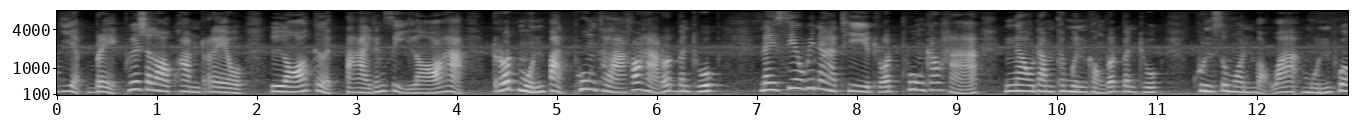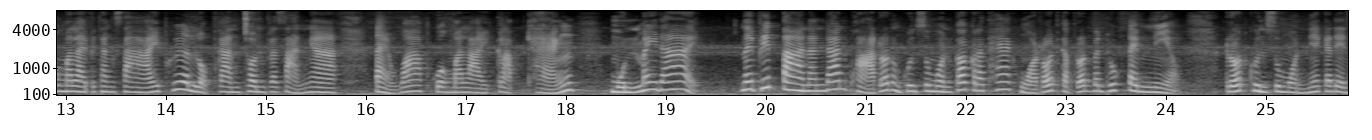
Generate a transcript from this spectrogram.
เหยียบเบรกเพื่อชะลอความเร็ว ล้อเกิดตายทั้ง 4 ล้อค่ะ รถหมุนปัดพุ่งทะลาเข้าหารถบรรทุก ในเสี้ยววินาทีรถพุ่งเข้าหา เงาดำทะมึนของรถบรรทุก คุณสุมนบอกว่าหมุนพวงมาลัยไปทางซ้าย เพื่อหลบการชนประสานงา แต่ว่าพวงมาลัยกลับแข็ง หมุนไม่ได้ ในพริบตานั้นด้านขวารถของคุณสุมนก็กระแทกหัวรถกับรถบรรทุกเต็มเหนี่ยว รถคุณสุมนเนี่ยกระเด็น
